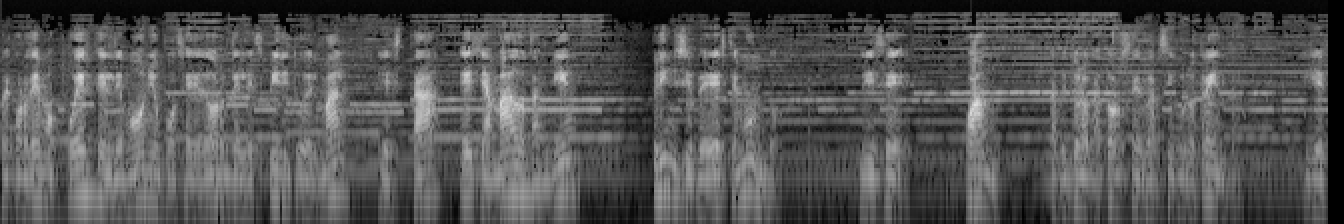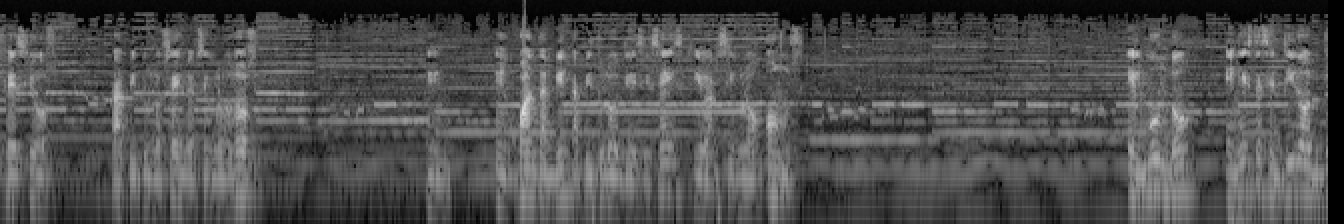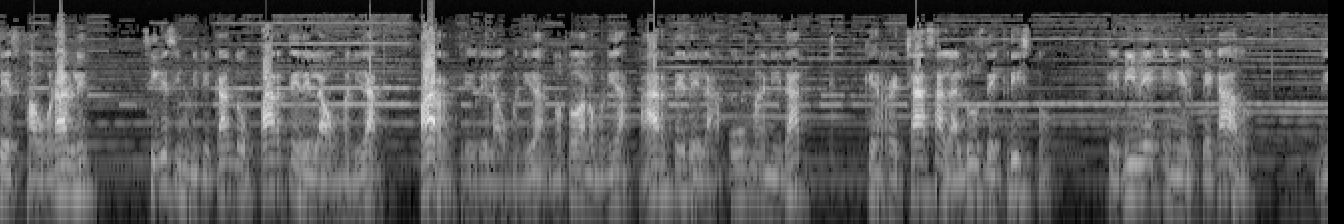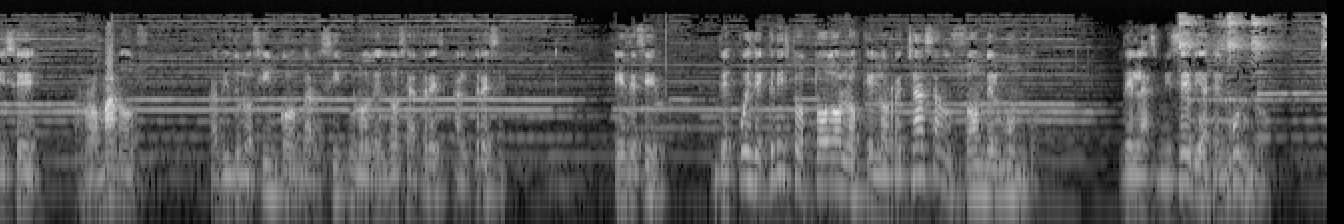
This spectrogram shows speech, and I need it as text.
Recordemos pues que el demonio poseedor del espíritu del mal está, es llamado también príncipe de este mundo. Dice Juan capítulo 14 versículo 30 y Efesios capítulo 6 versículo 12. En, en Juan también capítulo 16 y versículo 11. El mundo, en este sentido desfavorable, sigue significando parte de la humanidad, parte de la humanidad, no toda la humanidad, parte de la humanidad que rechaza la luz de Cristo, que vive en el pecado. Dice Romanos capítulo 5, versículo del 12 a 3, al 13. Es decir, después de Cristo todos los que lo rechazan son del mundo, de las miserias del mundo,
